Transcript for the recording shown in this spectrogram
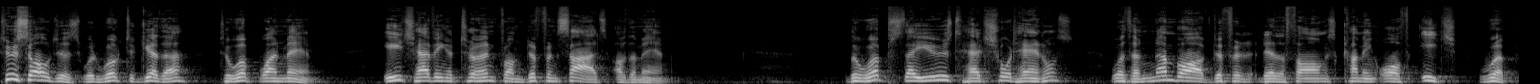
Two soldiers would work together to whip one man, each having a turn from different sides of the man. The whips they used had short handles with a number of different leather thongs coming off each whip.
